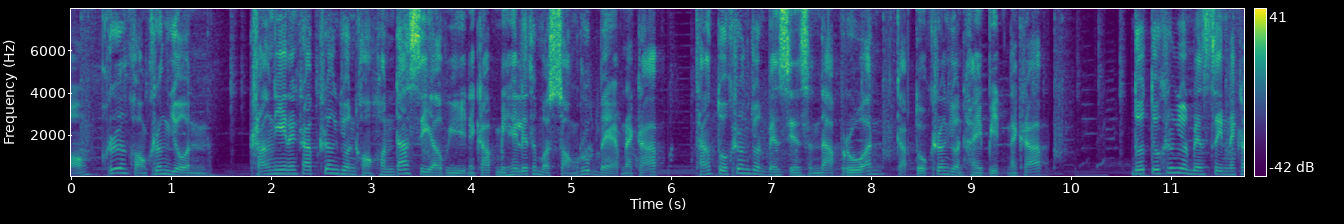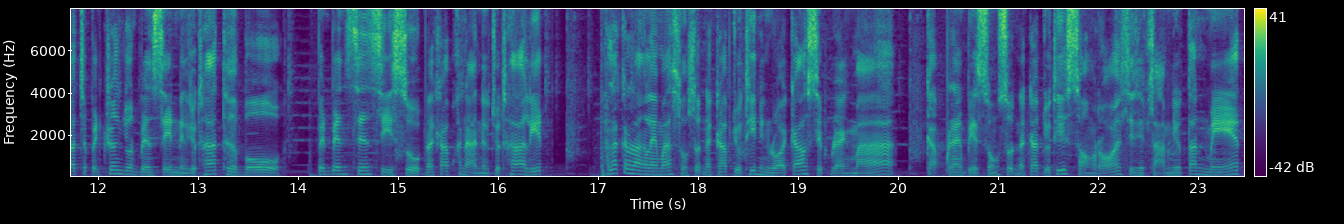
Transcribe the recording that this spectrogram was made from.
2 เรื่องของเครื่องยนต์ ครั้งนี้นะครับเครื่องยนต์ของ Honda CRV นะครับมีให้เลือกทั้งหมด 2 รูปแบบนะครับ ทั้งตัวเครื่องยนต์เบนซินสันดาปร้วน กับตัวเครื่องยนต์ไฮบริดนะครับโดยตัวเครื่องยนต์เบนซินนะครับจะเป็นเครื่องยนต์เบนซิน 1.5 เทอร์โบ เป็นเบนซิน 4 สูบนะครับขนาด 1.5 ลิตร พละกำลังแรงม้าสูงสุดนะครับอยู่ที่ 190 แรงม้า กับแรงบิดสูงสุดนะครับอยู่ที่ 243 นิวตันเมตร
